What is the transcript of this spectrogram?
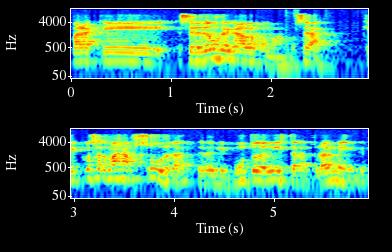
para que se le dé un regalo a mamá. O sea, qué cosa más absurda, desde mi punto de vista, naturalmente,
